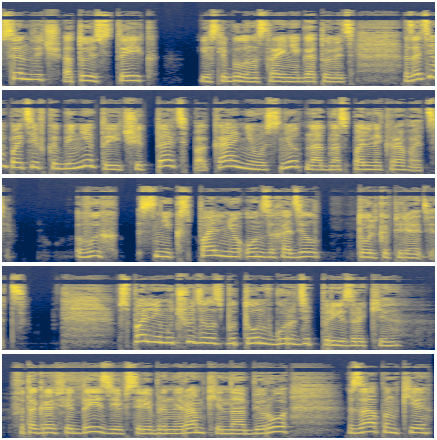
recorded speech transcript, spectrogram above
сэндвич, а то и стейк, если было настроение готовить, затем пойти в кабинет и читать, пока не уснет на односпальной кровати. В их сник-спальню он заходил только переодеться. В спальне ему чудилось, будто он в городе призраки. Фотографии Дейзи в серебряной рамке на бюро, запонки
